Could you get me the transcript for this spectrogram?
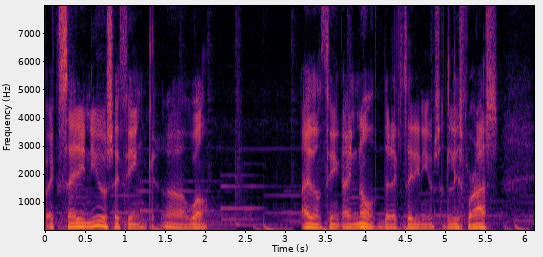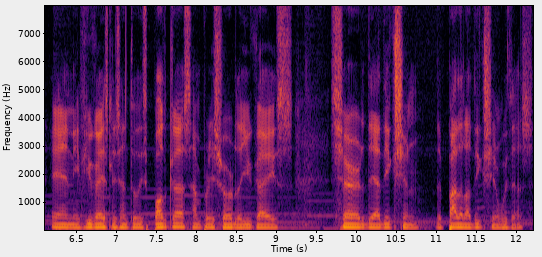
exciting news. I think. Uh, well, I don't think I know they're exciting news, at least for us. And if you guys listen to this podcast, I'm pretty sure that you guys share the addiction, the padel addiction, with us.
